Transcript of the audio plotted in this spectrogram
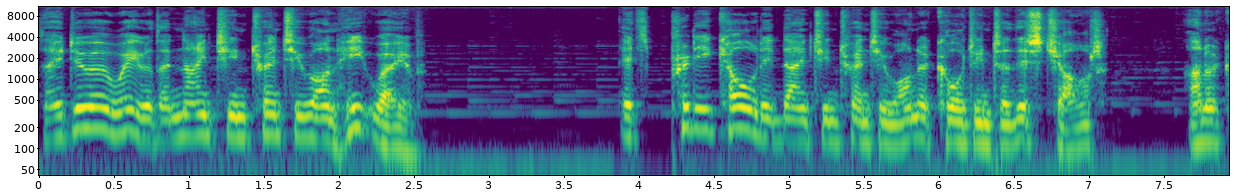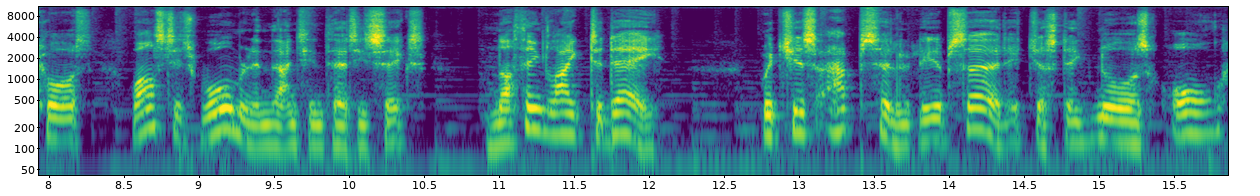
they do away with the 1921 heat wave. It's pretty cold in 1921 according to this chart, and of course, whilst it's warmer in 1936, nothing like today, which is absolutely absurd. It just ignores all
